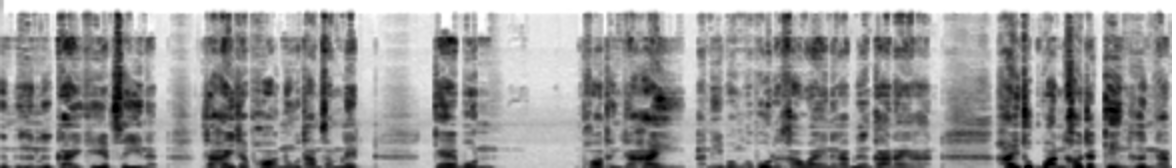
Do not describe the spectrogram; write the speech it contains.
อื่น ๆ หรือไก่ KFC เนี่ย จะให้เฉพาะหนูทำสำเร็จ แก้บนพ่อถึงจะให้ อันนี้ผมก็พูดกับเขาไว้นะครับ เรื่องการให้อาหาร ให้ทุกวันเขาจะเก่งขึ้นครับ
